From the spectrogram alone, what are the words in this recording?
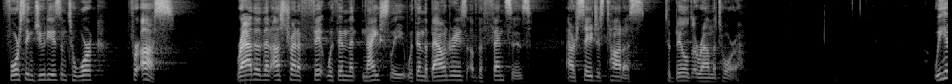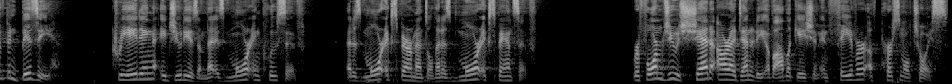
forcing Judaism to work for us, rather than us trying to fit within the, nicely within the boundaries of the fences our sages taught us to build around the Torah. We have been busy creating a Judaism that is more inclusive, that is more experimental, that is more expansive. Reformed Jews shed our identity of obligation in favor of personal choice,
